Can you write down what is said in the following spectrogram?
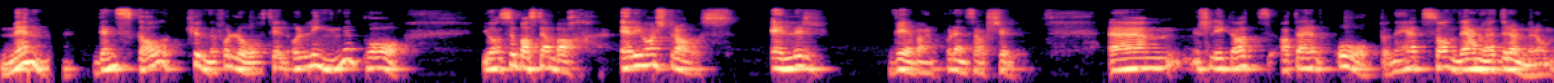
men den skal kunne få lov til å ligne på Johan Sebastian Bach eller Johan Strauss eller Weberen, for den saks skyld. Um, slik at, at, det er en åpenhet sånn, det er noe jeg drømmer om.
